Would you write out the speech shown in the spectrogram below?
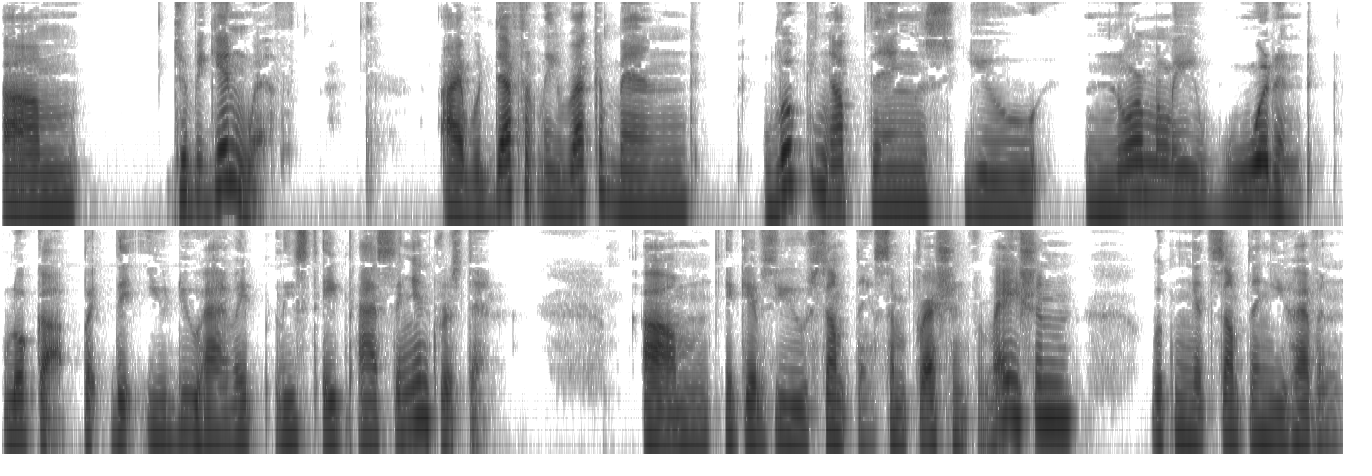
Um, to begin with, I would definitely recommend looking up things you normally wouldn't look up, but that you do have a, at least a passing interest in. Um, it gives you something, some fresh information, looking at something you haven't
